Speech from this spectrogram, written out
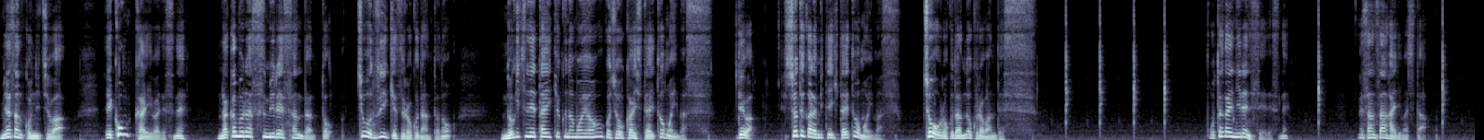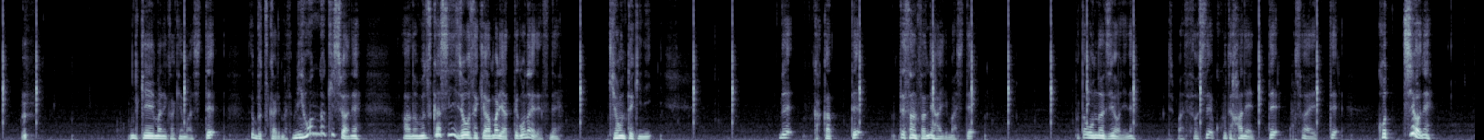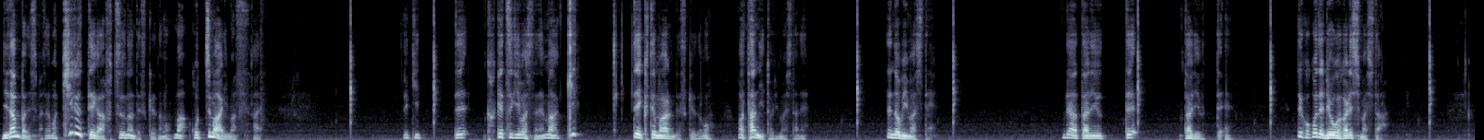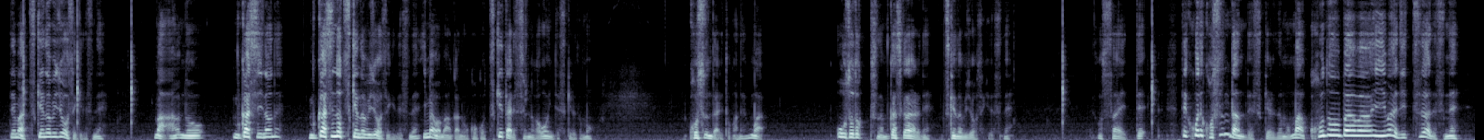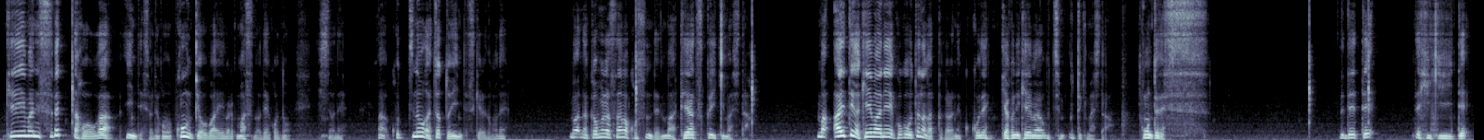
皆さんこんにちは。え今回はですね、中村すみれ三段と超随決六段との乃木常対局の模様をご紹介したいと思います。では、初手から見ていきたいと思います。超六段の黒番です。お互い2連星ですね。で3三入りました。桂馬にかけまして、ぶつかりました。日本の棋士はね、あの難しい定石はあんまりやってこないですね。基本的に。で、かかって、で、3三に入りまして、また同じようにね、そしてここで跳ねて、押さえて、こっちをね、二段刃にします。まあ、切る手が普通なんですけれども、まあ、こっちもあります。はい。で、切って、かけ継ぎましたね。まあ、切っていく手もあるんですけれども、まあ、単に取りましたね。で、伸びまして。で、当たり打って、当たり打って。で、ここで両掛かりしました。で、まあ、付け伸び定石ですね。まあ、あの、昔のね、昔の付け伸び定石ですね。今はまあ、あの、ここ、つけたりするのが多いんですけれども、こすんだりとかね、まあ、オーソドックスな昔からあるね、付け伸び定石ですね。押さえて、で、ここでこすんだんですけれども、まあ、この場合は実はですね、桂馬に滑った方がいいんですよね。この根拠を奪われますので、この石のね。まあ、こっちの方がちょっといいんですけれどもね。まあ、中村さんはこすんで、まあ、手厚くいきました。まあ、相手が桂馬にここ打たなかったからね、ここで逆に桂馬を打ち打ってきました。本手です。で、出て、で、引いて、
